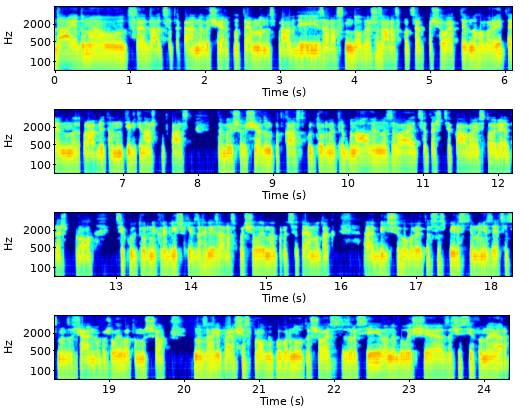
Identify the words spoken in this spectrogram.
Да, я думаю, це да, це така невичерпна тема. Насправді, і зараз ну добре, що зараз про це почали активно говорити. Ну насправді там не тільки наш подкаст, там вийшов ще один подкаст Культурний трибунал. Він називається. Теж цікава історія. Теж про ці культурні крадіжки. Взагалі зараз почали ми про цю тему так е, більше говорити в суспільстві. Мені здається, це надзвичайно важливо, тому що ну, взагалі, перші спроби повернути щось з Росії вони були ще за часів УНР.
